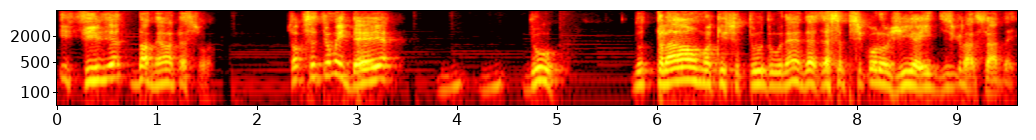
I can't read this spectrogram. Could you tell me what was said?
e filha da mesma pessoa. Só para você ter uma ideia do, do trauma que isso tudo, né, dessa psicologia aí desgraçada aí.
